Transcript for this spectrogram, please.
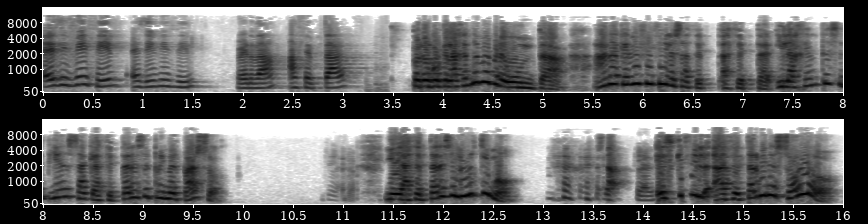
Es difícil, es difícil, ¿verdad? Aceptar. Pero porque la gente me pregunta, Ana, qué difícil es aceptar. Y la gente se piensa que aceptar es el primer paso. Claro. Y aceptar es el último. O sea, es que aceptar viene solo.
